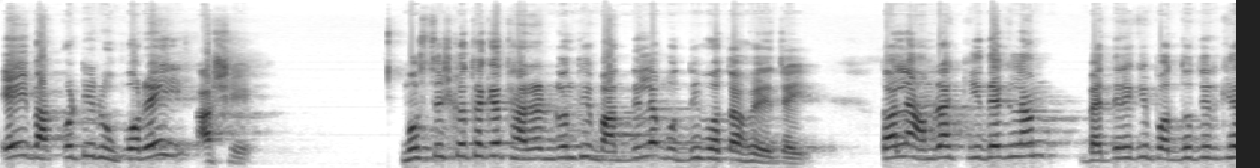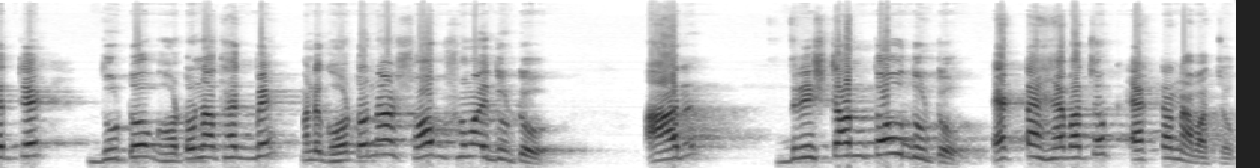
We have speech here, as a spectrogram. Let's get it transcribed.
এই বাক্যটির উপরেই আসে। মস্তিষ্ক থেকে থাইরয়েড গ্রন্থি বাদ দিলে বুদ্ধিমত্তা হয়ে যায়। তাহলে আমরা কি দেখলাম? ব্যতিরেকি পদ্ধতির ক্ষেত্রে দুটো ঘটনা থাকবে মানে ঘটনা সব সময় দুটো, আর দৃষ্টান্তও দুটো, একটা হ্যাঁবাচক, একটা নাবাচক।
